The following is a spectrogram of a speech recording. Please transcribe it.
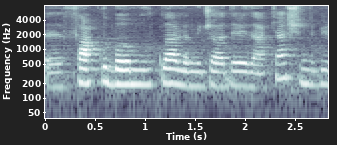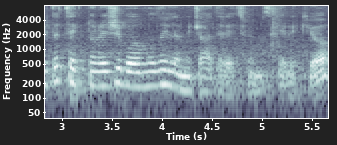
e, farklı bağımlılıklarla mücadele ederken şimdi bir de teknoloji bağımlılığıyla mücadele etmemiz gerekiyor.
